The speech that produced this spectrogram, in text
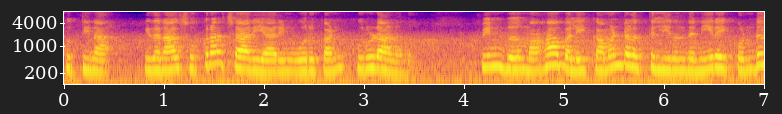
குத்தினார். இதனால் சுக்கராச்சாரியாரின் ஒரு கண் குருடானது. பின்பு மகாபலி கமண்டலத்தில் இருந்த நீரை கொண்டு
